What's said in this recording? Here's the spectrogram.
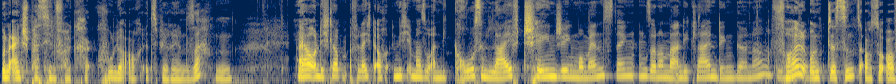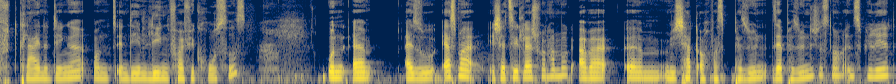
Und eigentlich passieren voll coole, auch inspirierende Sachen. Ja, und ich glaube, vielleicht auch nicht immer so an die großen life-changing Moments denken, sondern mal an die kleinen Dinge, ne? Die Voll, und das sind auch so oft kleine Dinge und in dem liegen voll viel Großes. Und ähm, also erstmal, ich erzähle gleich von Hamburg, aber ähm, mich hat auch was persön sehr Persönliches noch inspiriert.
